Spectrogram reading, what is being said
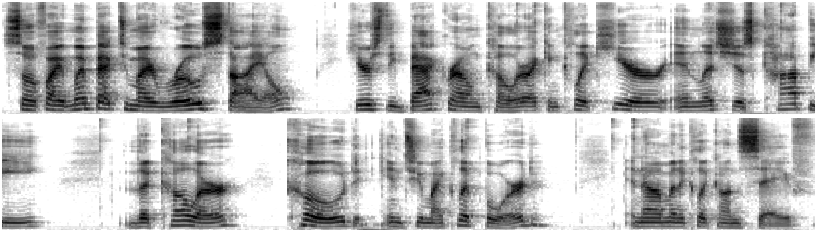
So if I went back to my row style, here's the background color. I can click here, and let's just copy the color code into my clipboard. And now I'm going to click on Save.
